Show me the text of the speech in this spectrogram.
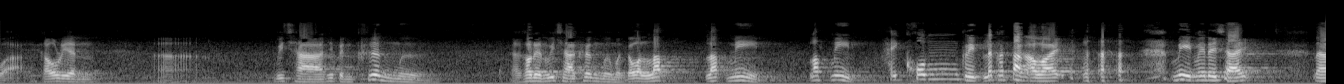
กว่าเขาเรียนวิชาที่เป็นเครื่องมือเขาเรียนวิชาเครื่องมือเหมือนกับว่ารับรับมีดรับมีดให้คมกริบแล้วก็ตั้งเอาไว้ มีดไม่ได้ใช้นะ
